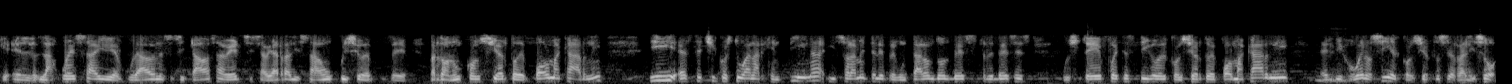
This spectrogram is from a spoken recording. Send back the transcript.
la jueza y el jurado necesitaban saber si se había realizado un juicio de, perdón, un concierto de Paul McCartney y este chico estuvo en Argentina y solamente le preguntaron dos veces, tres veces, ¿usted fue testigo del concierto de Paul McCartney? Él dijo, bueno, sí, el concierto se realizó.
